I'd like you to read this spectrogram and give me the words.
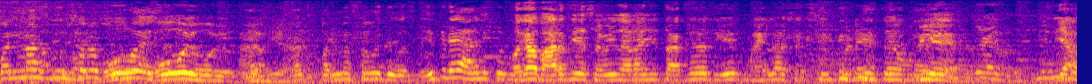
पन्नास दिवसाला सुरू आहे. होय, होय, होय. आज- पन्नासावा दिवस इकडे आली बघा भारतीय संविधानाची ताकद एक महिला सक्षमपणे इथं उभी आहे या.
